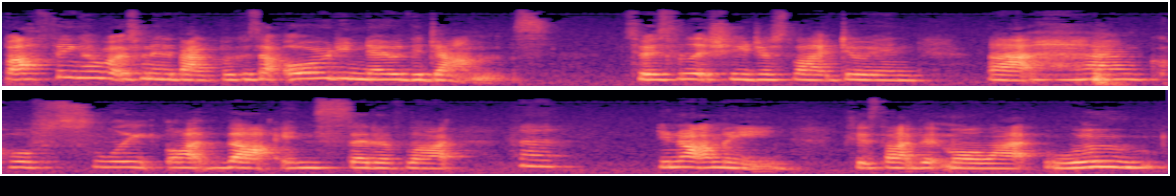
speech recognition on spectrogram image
but I think I've got this one in the bag because I already know the dance. So it's literally just like doing that handcuff sleep like that instead of like, huh, you know what I mean? So it's like a bit more like, woo.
